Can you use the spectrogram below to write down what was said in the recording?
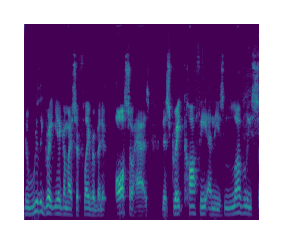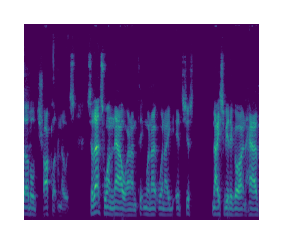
the really great Jägermeister flavor, but it also has this great coffee and these lovely subtle chocolate notes. So that's one now where I'm thinking when I when I it's just nice to be able to go out and have.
